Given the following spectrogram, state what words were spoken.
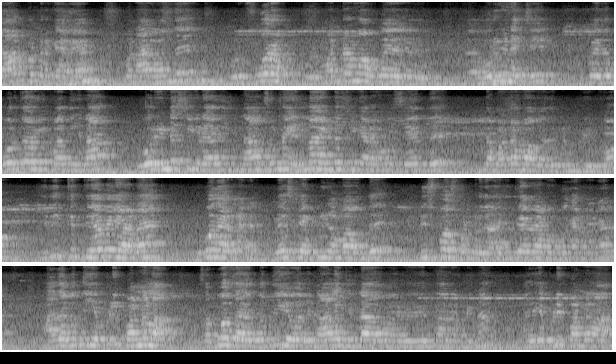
சால்வ் பண்ணுறதுக்காக இப்போ நாங்கள் வந்து ஒரு ஃபோரம் ஒரு மன்றமாக உப ஒருங்கிணைச்சு இப்போ இதை பொறுத்த வரைக்கும் பார்த்தீங்கன்னா ஒரு இண்டஸ்ட்ரி கிடையாது. நான் சொன்ன எல்லா இண்டஸ்ட்ரிக்காரங்களும் சேர்ந்து இந்த மன்றமாக இது பண்ணியிருக்கோம் இதுக்கு தேவையான உபகரணங்கள். வேஸ்ட்டை எப்படி நம்ம வந்து டிஸ்போஸ் பண்ணுறது அதுக்கு தேவையான உபகரணங்கள். அதை வந்து எப்படி பண்ணலாம்? சப்போஸ் அதை பற்றி ஒரு நாலேஜ் இல்லாத இருந்தாங்க அப்படின்னா அது எப்படி பண்ணலாம்?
